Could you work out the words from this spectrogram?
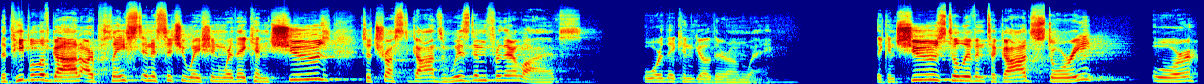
The people of God are placed in a situation where they can choose to trust God's wisdom for their lives, or they can go their own way. They can choose to live into God's story, or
